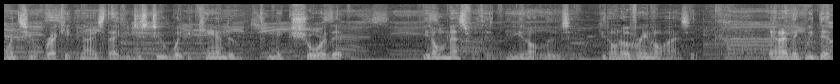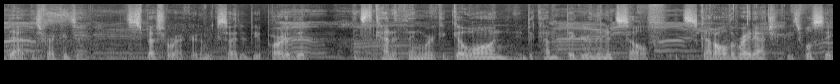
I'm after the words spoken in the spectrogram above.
once you recognize that, you just do what you can to, to make sure that you don't mess with it and you don't lose it. You don't overanalyze it. And I think we did that. This record's a, it's a special record. I'm excited to be a part of it. It's the kind of thing where it could go on and become bigger than itself. It's got all the right attributes. We'll see.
